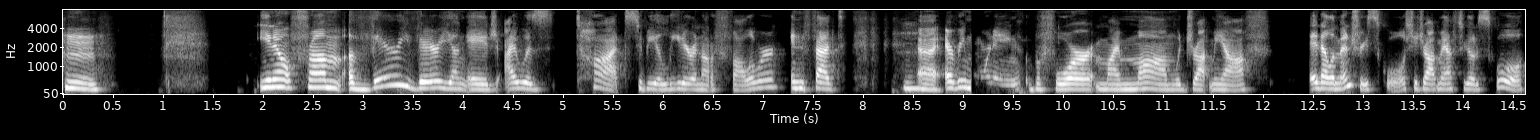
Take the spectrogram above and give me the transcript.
Hmm. You know, from a very, very young age, I was taught to be a leader and not a follower. In fact, uh, every morning before my mom would drop me off in elementary school, she dropped me off to go to school.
